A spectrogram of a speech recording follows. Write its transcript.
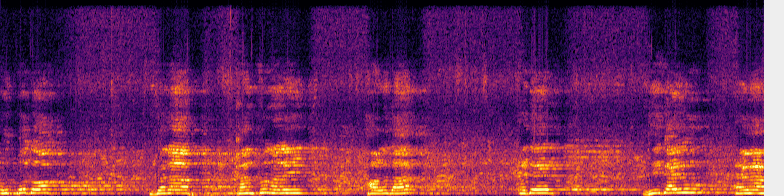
উদ্বোধক জনাব কাঞ্চন আলী হাওলাদার, এদের দীর্ঘায়ু এবং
